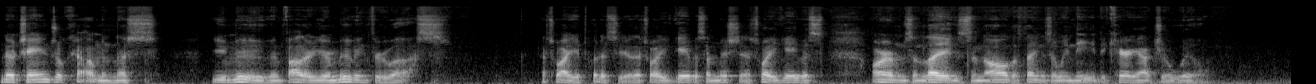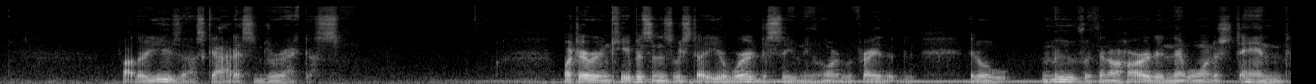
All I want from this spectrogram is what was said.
No change will come unless you move. And Father, you're moving through us. That's why you put us here. That's why you gave us a mission. That's why you gave us arms and legs and all the things that we need to carry out your will. Father, use us, guide us, and direct us. Watch over and keep us, and as we study your word this evening, Lord, we pray that it'll move within our heart and that we'll understand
